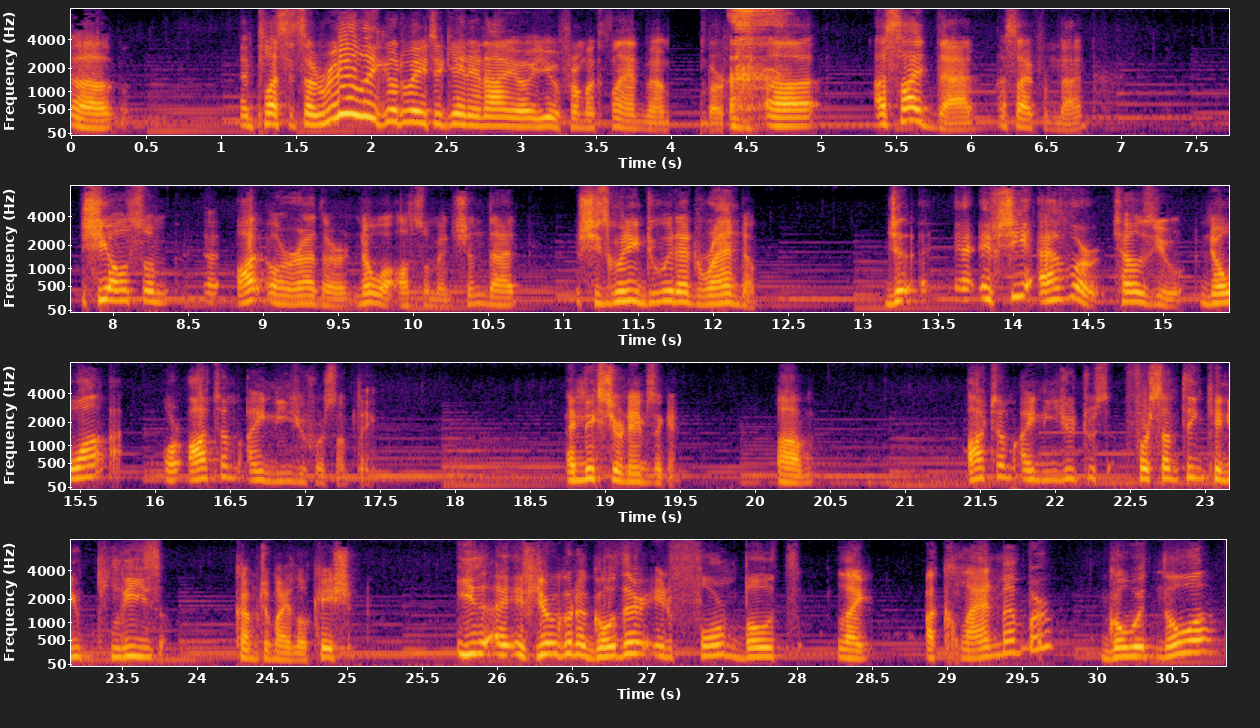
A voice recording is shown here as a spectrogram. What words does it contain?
Uh, and plus, it's a really good way to gain an IOU from a clan member. uh, aside that, aside from that, she also, uh, or rather, Noah also mentioned that she's going to do it at random. If she ever tells you, Noah or Autumn, I need you for something, I mix your names again. Um, Autumn, I need you to for something. Can you please come to my location? Either if you're gonna go there, inform both like a clan member, go with Noah,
